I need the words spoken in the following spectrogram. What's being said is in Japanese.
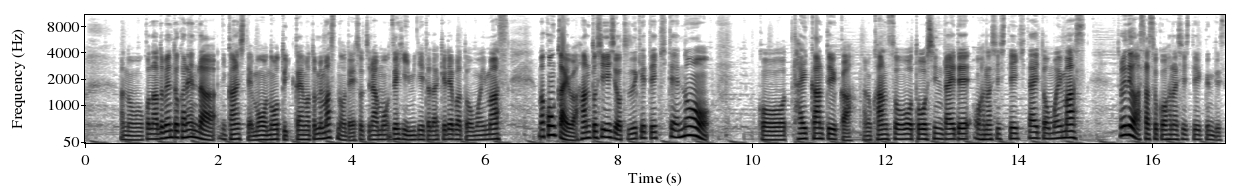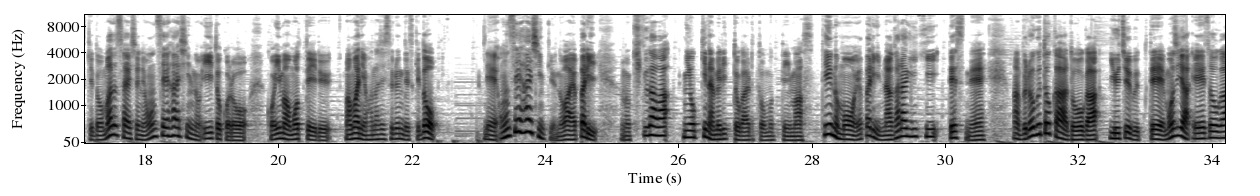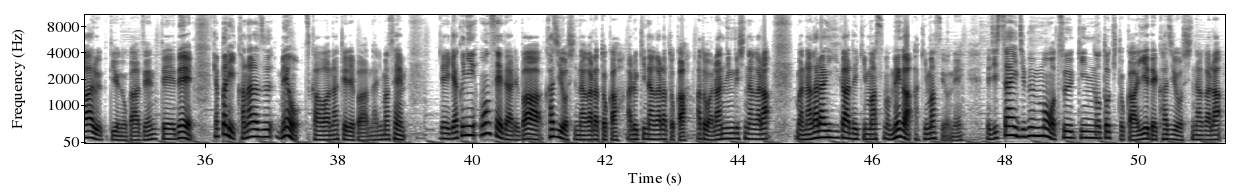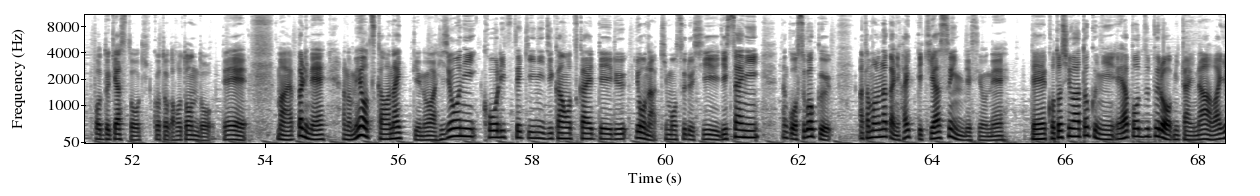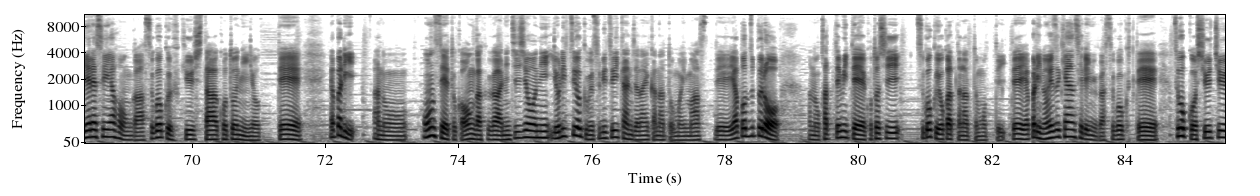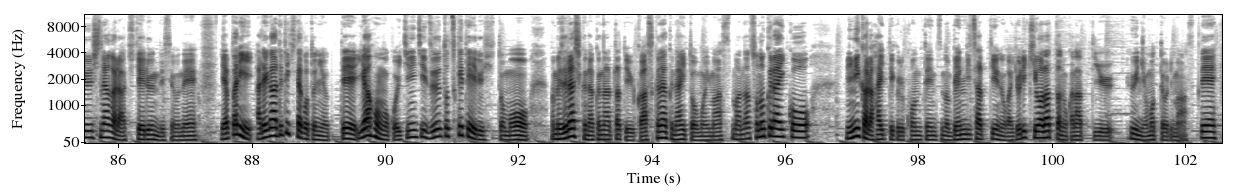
あの、このアドベントカレンダーに関してもノート一回まとめますので、そちらもぜひ見ていただければと思います。まあ、今回は半年以上続けてきての、こう、体感というか、あの、感想を等身大でお話ししていきたいと思います。それでは早速お話ししていくんですけど、まず最初に音声配信のいいところを、こう、今思っているままにお話しするんですけど、で、音声配信っていうのはやっぱりあの聞く側に大きなメリットがあると思っています。っていうのもやっぱりながら聞きですね。まあ、ブログとか動画、YouTube って文字や映像があるっていうのが前提で、やっぱり必ず目を使わなければなりません。で、逆に音声であれば、家事をしながらとか、歩きながらとか、あとはランニングしながら、まあ、ながら聞きができます。まあ、目が開きますよね。で、実際自分も通勤の時とか、家で家事をしながら、ポッドキャストを聞くことがほとんどで、まあ、やっぱりね、あの、目を使わないっていうのは非常に効率的に時間を使えているような気もするし、実際になんかこうすごく頭の中に入ってきやすいんですよね。で、今年は特に AirPods Pro みたいなワイヤレスイヤホンがすごく普及したことによって、やっぱり、あの、音声とか音楽が日常により強く結びついたんじゃないかなと思います。で、AirPods Pro あの買ってみて今年すごく良かったなって思っていてやっぱりノイズキャンセリングがすごくてすごくこう集中しながら聞けるんですよね。やっぱりあれが出てきたことによってイヤホンをこう一日ずっとつけている人も珍しくなくなったというか少なくないと思います。まあそのくらいこう耳から入ってくるコンテンツの便利さっていうのがより際立ったのかなっていうふうに思っております。で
